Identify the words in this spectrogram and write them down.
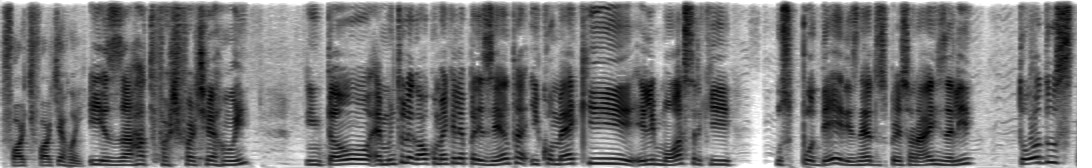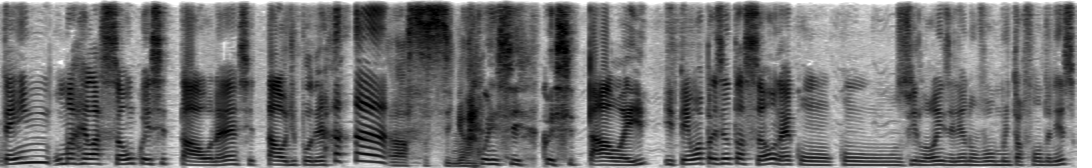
Forte, forte é ruim. Exato, forte, forte é ruim. Então, é muito legal como é que ele apresenta e como é que ele mostra que os poderes, né, dos personagens ali, todos têm uma relação com esse tal, né? Esse tal de poder. Nossa senhora. com esse, com esse tal aí. E tem uma apresentação, né, com, com os vilões ali, eu não vou muito a fundo nisso.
